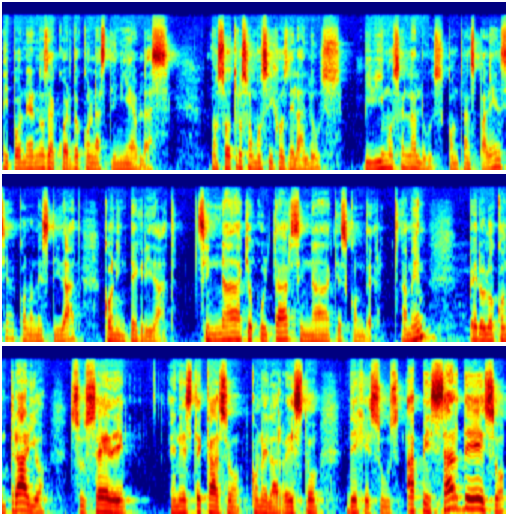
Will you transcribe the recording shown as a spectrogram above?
ni ponernos de acuerdo con las tinieblas. Nosotros somos hijos de la luz. Vivimos en la luz con transparencia, con honestidad, con integridad, sin nada que ocultar, sin nada que esconder. Amén. Pero lo contrario sucede en este caso con el arresto de Jesús. A pesar de eso,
